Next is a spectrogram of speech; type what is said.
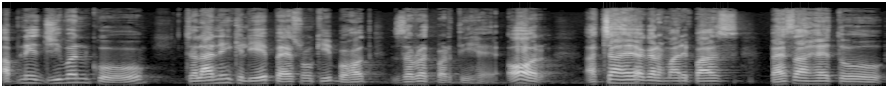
अपने जीवन को चलाने के लिए पैसों की बहुत ज़रूरत पड़ती है। और अच्छा है अगर हमारे पास पैसा है तो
